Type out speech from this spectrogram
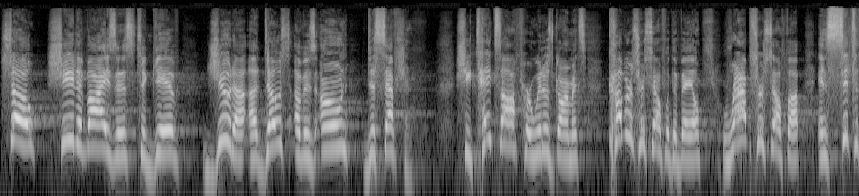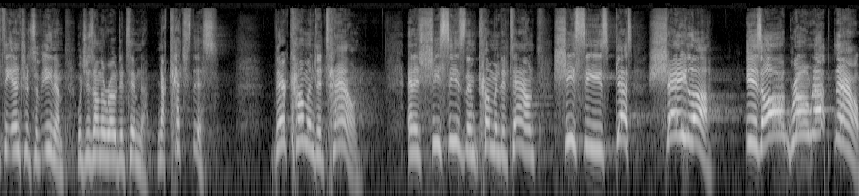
So she devises to give Judah a dose of his own deception. She takes off her widow's garments, covers herself with a veil, wraps herself up, and sits at the entrance of Etam, which is on the road to Timnah. Now, catch this. They're coming to town. And as she sees them coming to town, she sees, guess, Shelah is all grown up now.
